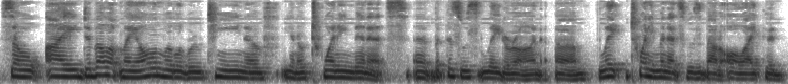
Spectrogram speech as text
So I developed my own little routine of, you know, 20 minutes, uh, but this was later on. Um, late 20 minutes was about all I could,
